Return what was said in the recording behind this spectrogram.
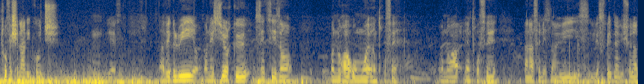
Professional coach. Mm, yes. Avec lui, on est sûr que cette saison, on aura au moins un trophée. On aura un trophée à la fin de la saison. We, we expect that we show that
